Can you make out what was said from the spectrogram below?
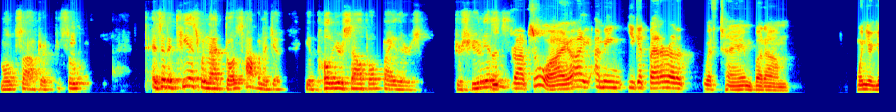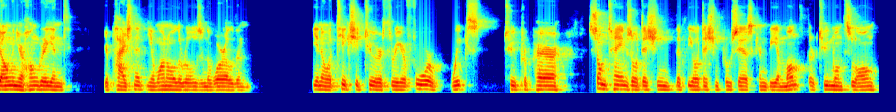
months after. So, is it a case when that does happen that you you pull yourself up by their your shoelaces? Straps. Oh, I I I mean, you get better at it with time, but um, when you're young and you're hungry and you're passionate, you want all the roles in the world, and you know, it takes you two or three or four weeks to prepare. Sometimes audition, the, the audition process can be a month or two months long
